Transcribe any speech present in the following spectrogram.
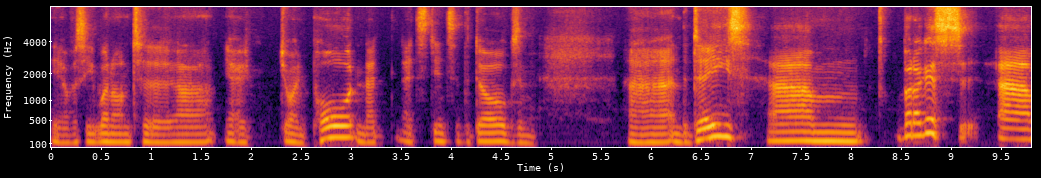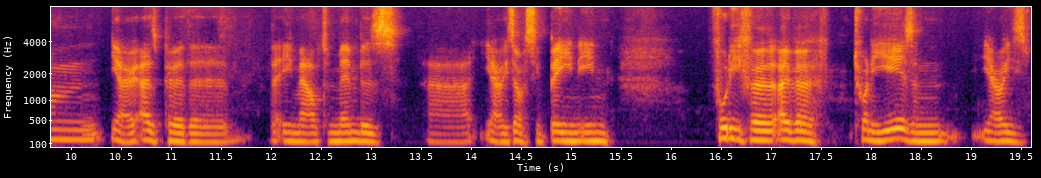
he obviously went on to, uh, you know, join Port and had, had stints at the Dogs and uh, and the D's. Um, but I guess, um, you know, as per the, the email to members uh, you know, he's obviously been in footy for over 20 years, and you know, he's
